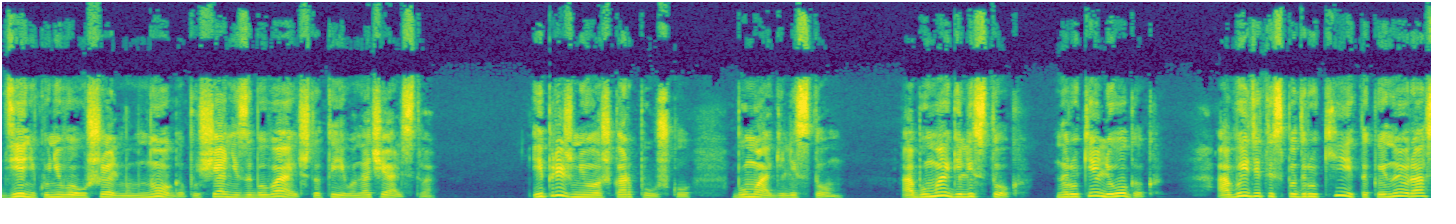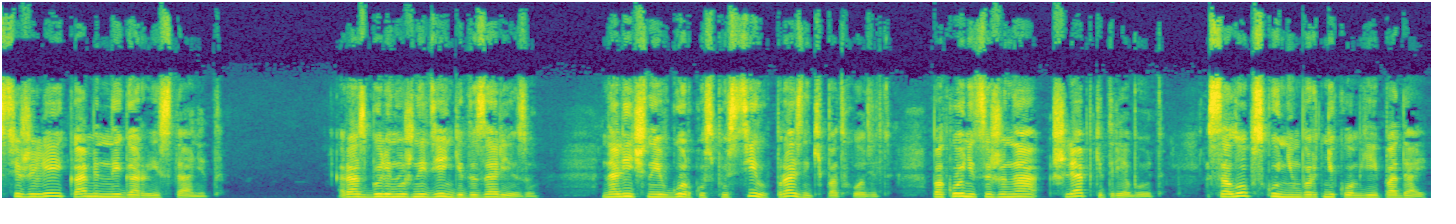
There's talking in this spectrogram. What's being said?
денег у него у шельма много, пуща не забывает, что ты его начальство. И прижмешь карпушку, бумаги листом. А бумаги листок, на руке легок, а выйдет из-под руки, так иной раз тяжелей каменной горы станет. Раз были нужны деньги до зарезу, наличные в горку спустил, праздники подходят, покойница жена шляпки требует, солоб с куньим воротником ей подай,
